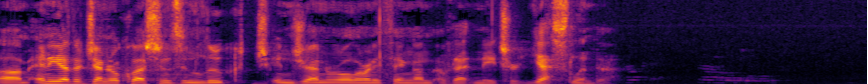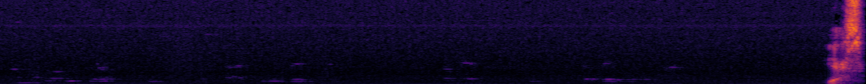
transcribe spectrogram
Um, any other general questions in Luke in general or anything on, of that nature? Yes, Linda. Yes.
